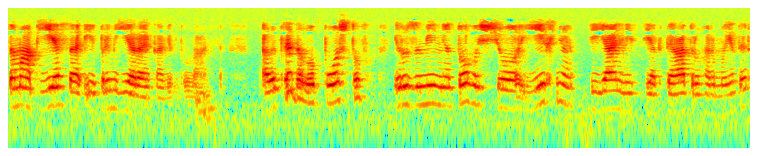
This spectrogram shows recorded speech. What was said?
сама п'єса і прем'єра, яка відбулася. Але це дало поштовх і розуміння того, що їхня діяльність як театру Гармидер,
